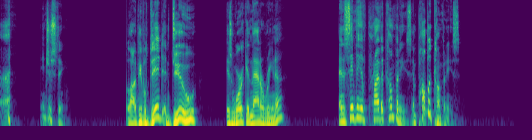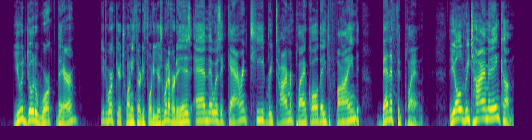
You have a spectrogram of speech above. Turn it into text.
Ah, interesting. A lot of people did and do is work in that arena. And the same thing of private companies and public companies. You would go to work there You'd work your 20, 30, 40 years, whatever it is, and there was a guaranteed retirement plan called a defined benefit plan. The old retirement income,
